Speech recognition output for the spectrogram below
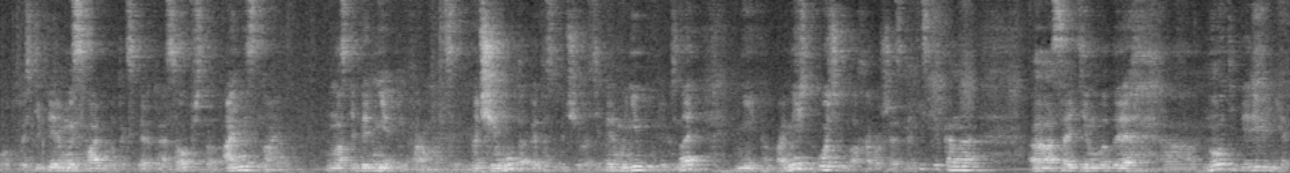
году. То есть теперь мы с вами, вот экспертное сообщество, а не знаем. У нас теперь нет информации. Почему-то это случилось. Теперь мы не будем знать ни там помещик. Очень была хорошая статистика на э, сайте МВД, э, но теперь ее нет.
